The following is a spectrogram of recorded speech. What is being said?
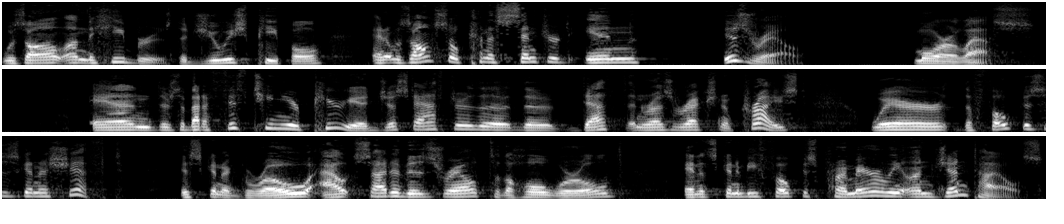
was all on the Hebrews, the Jewish people, and it was also kind of centered in Israel, more or less. And there's about a 15 year period just after the, the death and resurrection of Christ where the focus is going to shift. It's going to grow outside of Israel to the whole world, and it's going to be focused primarily on Gentiles.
